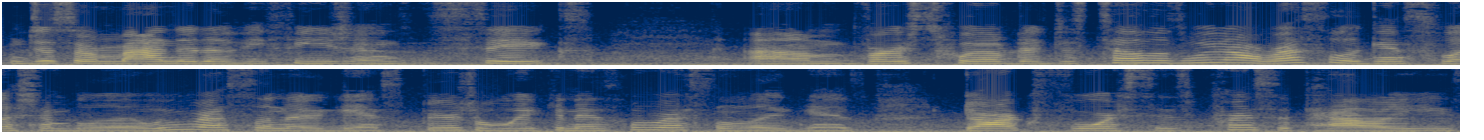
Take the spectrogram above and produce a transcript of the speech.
I'm just reminded of Ephesians 6 um, verse 12 that just tells us we don't wrestle against flesh and blood. We're wrestling against spiritual wickedness. We're wrestling against dark forces, principalities,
